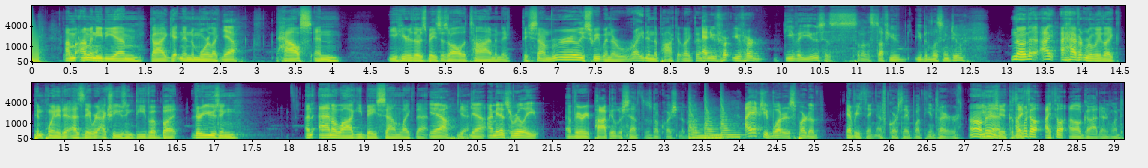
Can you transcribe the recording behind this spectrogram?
Yeah. I'm I'm an EDM guy getting into more like Yeah. house and you hear those basses all the time and they, they sound really sweet when they're right in the pocket like that. And you've heard, you've heard Diva use as some of the stuff you you've been listening to. No, th- I, I haven't really like pinpointed it as they were actually using Diva, but they're using an analogy bass sound like that. Yeah, Yeah. yeah. I mean, it's really a very popular synth. There's no question about it. I actually bought it as part of everything. Of course, I bought the entire. Oh, man. because I much- felt I felt oh god, I want.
